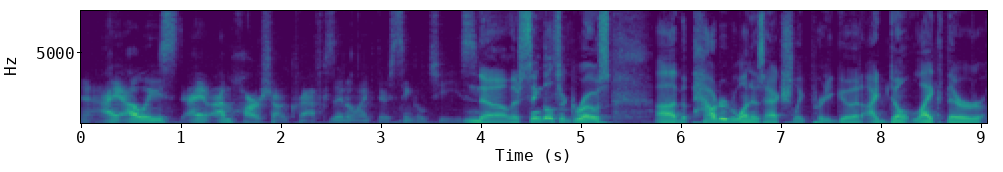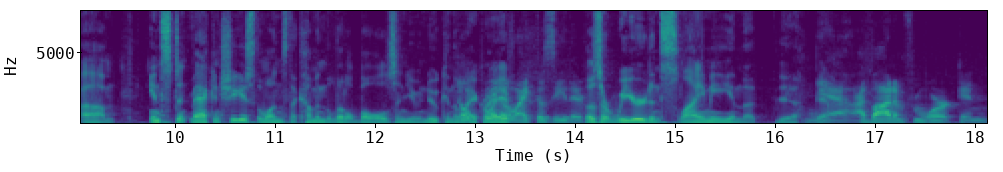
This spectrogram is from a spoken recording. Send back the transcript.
I always I, I'm harsh on Kraft because I don't like their single cheese. No, their singles are gross. Uh, the powdered one is actually pretty good. I don't like their um, instant mac and cheese, the ones that come in the little bowls and you nuke in the Nope, I don't like those either. Those are weird and slimy, and the yeah, Yeah, I bought them from work, and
